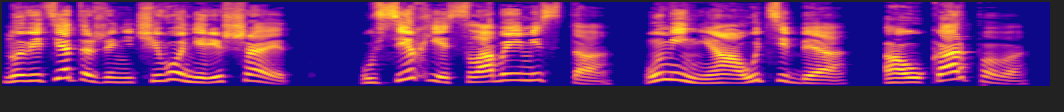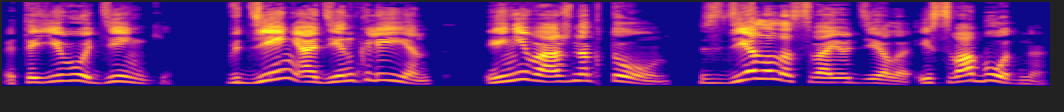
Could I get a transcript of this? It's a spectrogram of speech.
Но ведь это же ничего не решает. У всех есть слабые места. У меня, у тебя. А у Карпова это его деньги. В день один клиент. И неважно, кто он. Сделала свое дело и свободно.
